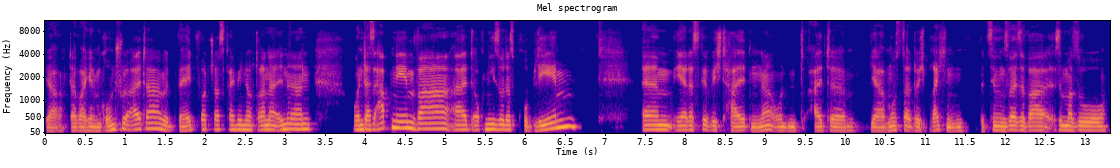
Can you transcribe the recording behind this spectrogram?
ja, da war ich einem Grundschulalter, mit Weight Watchers kann ich mich noch dran erinnern. Und das Abnehmen war halt auch nie so das Problem, ähm, eher das Gewicht halten ne? und alte ja, Muster durchbrechen. Beziehungsweise war es immer so,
